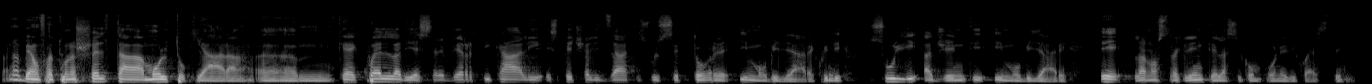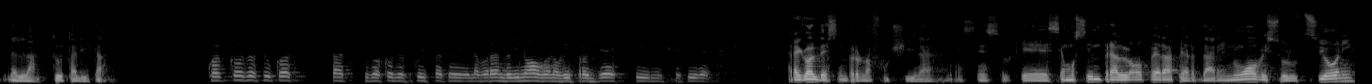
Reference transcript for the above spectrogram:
Ma noi abbiamo fatto una scelta molto chiara, ehm, che è quella di essere verticali e specializzati sul settore immobiliare, quindi sugli agenti immobiliari e la nostra clientela si compone di questi, nella totalità. Qualcosa su, su qualcosa su cui state lavorando di nuovo, nuovi progetti, iniziative? Regold è sempre una fucina, nel senso che siamo sempre all'opera per dare nuove soluzioni,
